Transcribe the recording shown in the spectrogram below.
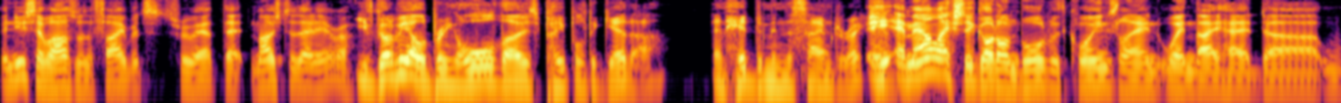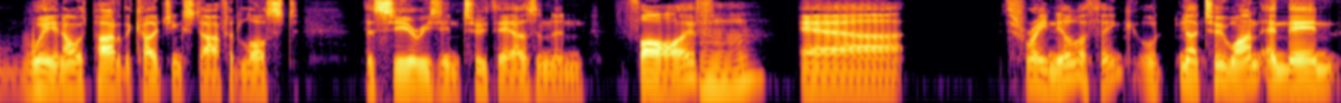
And New South Wales were the favourites throughout that most of that era. you've got to be able to bring all those people together and head them in the same direction. He, Amal actually got on board with Queensland when they had uh, we and I was part of the coaching staff had lost the series in 2005, uh, three 0 I think, or no two one, and then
